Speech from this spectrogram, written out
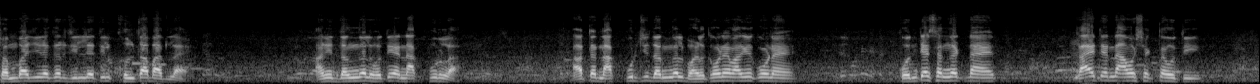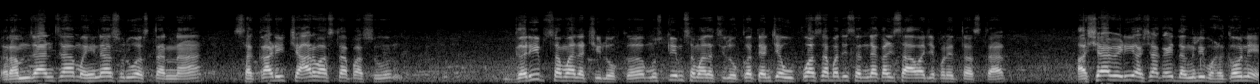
संभाजीनगर जिल्ह्यातील खुलताबादला आहे. आणि दंगल होते नागपूरला. आता नागपूरची दंगल भडकवण्यामागे कोण आहे? कोणत्या संघटना आहेत? काय त्यांना आवश्यकता होती? रमजानचा महिना सुरू असताना सकाळी चार वाजतापासून गरीब समाजाची लोक मुस्लिम समाजाची लोक त्यांच्या उपवासामध्ये संध्याकाळी सहा वाजेपर्यंत असतात. अशा वेळी अशा काही दंगली भडकवणे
